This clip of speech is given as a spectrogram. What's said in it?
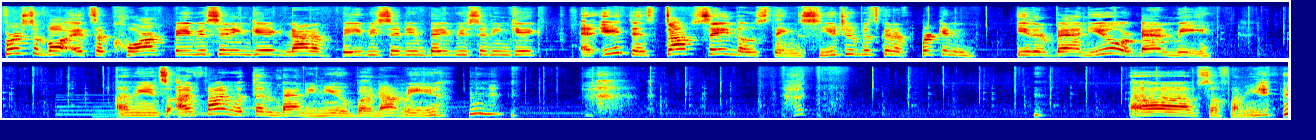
First of all, it's a Korok babysitting gig, not a babysitting babysitting gig. And Ethan, stop saying those things. YouTube is gonna freaking either ban you or ban me. I mean, so I'm fine with them banning you, but not me. Ah, I'm so funny.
